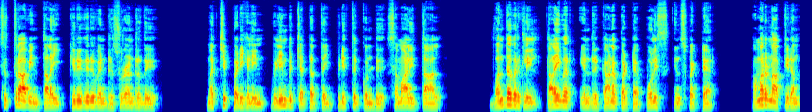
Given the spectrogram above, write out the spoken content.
சித்ராவின் தலை கிருகிருவென்று சுழன்றது. மச்சிப்படிகளின் விளிம்புச் சட்டத்தை பிடித்துக்கொண்டு சமாளித்தால் வந்தவர்களில் தலைவர் என்று காணப்பட்ட போலீஸ் இன்ஸ்பெக்டர் அமர்நாத்திடம்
